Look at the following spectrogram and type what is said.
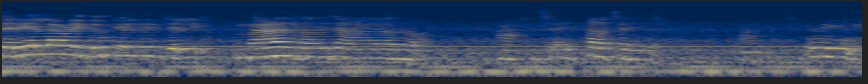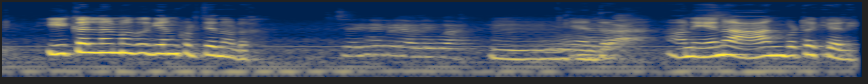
ಸರಿ ಅಲ್ಲ ಅವಳು ಇದನ್ನ ಕೇಳಿದ್ರೆ ಜಲ್ಲಿ ಇವ್ನಿಗೆ ಇವ್ನಿಗೆ. ಈ ಕಲ್ ನನ್ನ ಮಗುಗೆ ಏನು ಕೊಡ್ತೀಯ ನೋಡು? ಹ್ಞೂ ಎಂತ? ಅವನೇನು ಅಂದ್ಬಿಟ್ಟು ಕೇಳಿ.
